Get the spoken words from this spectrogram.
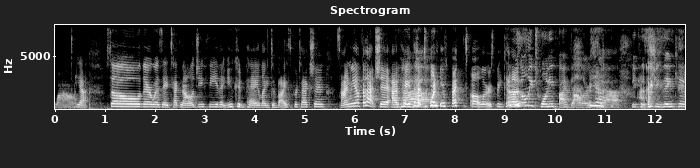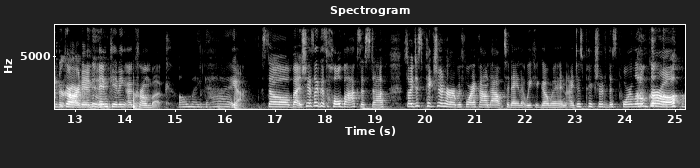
Wow. Yeah. So there was a technology fee that you could pay, like device protection. Sign me up for that shit. I paid that twenty five dollars because It was only twenty five dollars. Yeah. Yeah. because she's in kindergarten. garden and getting a Chromebook. oh my god. Yeah. So, but she has like this whole box of stuff. So I just pictured her before I found out today that we could go in. I just pictured this poor little girl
